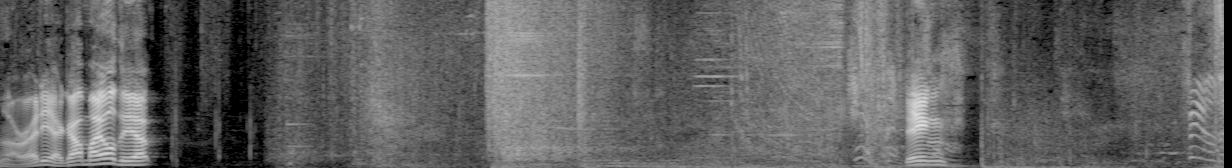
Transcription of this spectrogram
Alrighty, I got my ulti up. Ding. Feel the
